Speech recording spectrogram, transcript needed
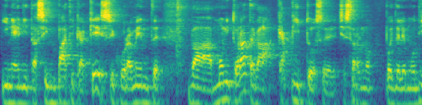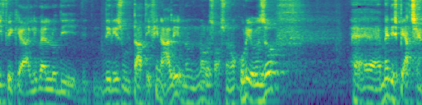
inedita, simpatica che sicuramente va monitorata e va capito se ci saranno poi delle modifiche a livello di, di, di risultati finali, non, non lo so, sono curioso. Eh, mi dispiace,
